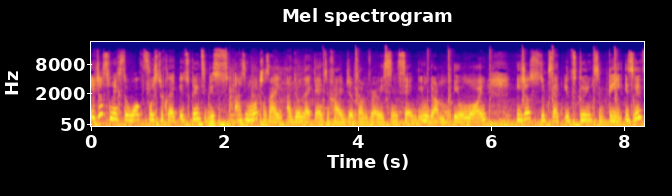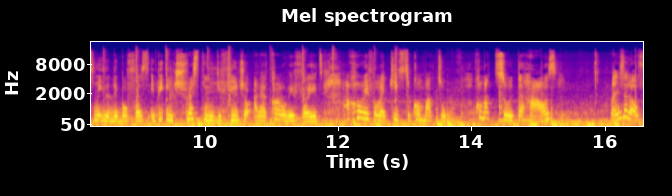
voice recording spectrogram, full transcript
it just makes the workforce look like it's going to be as much as I, I don't like 95 jobs i'm very sincere even though i'm in one it just looks like it's going to be it's going to make the labor force a bit interesting in the future and i can't wait for it. I can't wait for my kids to come back to come back to the house instead of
